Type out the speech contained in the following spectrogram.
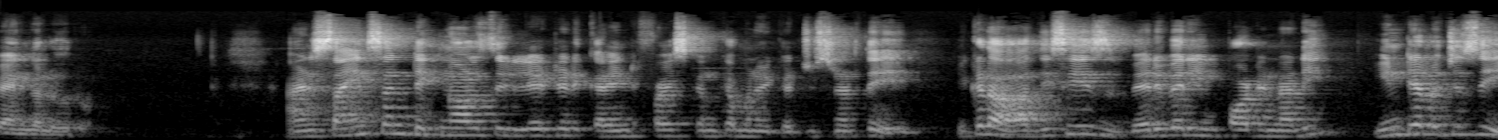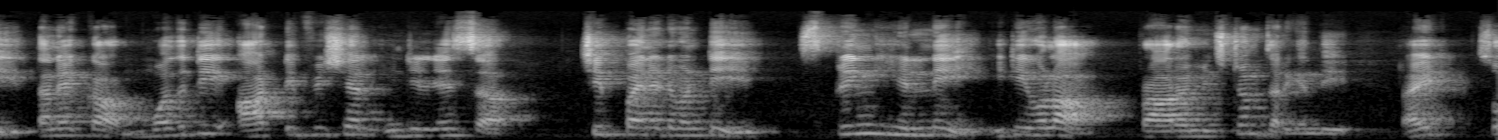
Bengaluru. And science and technology related current affairs కనుక మనం ఇక్కడ చూసినట్లయితే ఇక్కడ this is very very important అండి. ఇంటెల్ వచ్చేసి తన యొక్క మొదటి ఆర్టిఫిషియల్ ఇంటెలిజెన్స్ చిప్ అయినటువంటి స్ప్రింగ్ హిల్ని ఇటీవల ప్రారంభించడం జరిగింది. రైట్ సో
